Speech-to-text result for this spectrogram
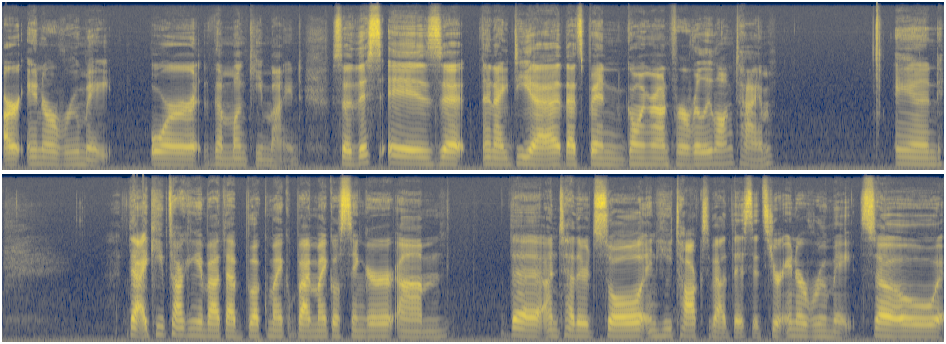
our inner roommate or the monkey mind. So, this is an idea that's been going around for a really long time. And that I keep talking about that book by Michael Singer, um, The Untethered Soul, and he talks about this. It's your inner roommate. So,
